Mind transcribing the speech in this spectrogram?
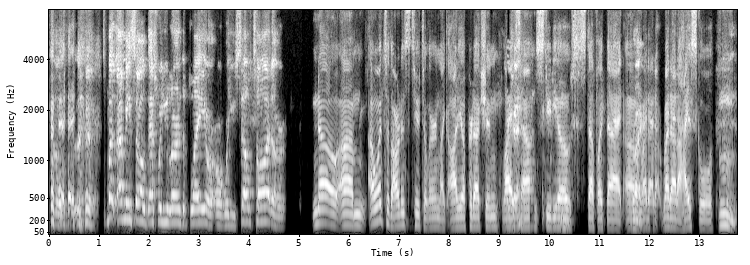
so, but I mean, so that's where you learned to play, or, or were you self taught, or? No, um, I went to the Art Institute to learn like audio production, live Okay. sound, studio stuff like that. Um, Right. right. out of, right out of high school. Mm,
